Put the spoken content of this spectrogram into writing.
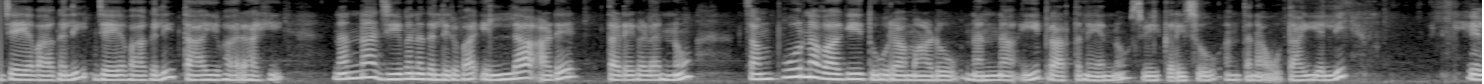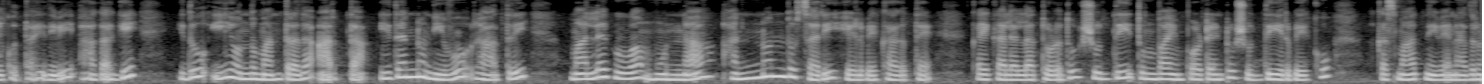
ಜಯವಾಗಲಿ ಜಯವಾಗಲಿ ತಾಯಿ ವಾರಾಹಿ. ನನ್ನ ಜೀವನದಲ್ಲಿರುವ ಎಲ್ಲ ಅಡೆ ತಡೆಗಳನ್ನು ಸಂಪೂರ್ಣವಾಗಿ ದೂರ ಮಾಡು. ನನ್ನ ಈ ಪ್ರಾರ್ಥನೆಯನ್ನು ಸ್ವೀಕರಿಸು ಅಂತ ನಾವು ತಾಯಿಯಲ್ಲಿ ಹೇಳ್ಕೊತಾ ಇದ್ದೀವಿ. ಹಾಗಾಗಿ ಇದು ಈ ಒಂದು ಮಂತ್ರದ ಅರ್ಥ. ಇದನ್ನು ನೀವು ರಾತ್ರಿ ಮಲಗುವ ಮುನ್ನ ಹನ್ನೊಂದು ಸರಿ ಹೇಳಬೇಕಾಗತ್ತೆ. ಕೈಕಾಲೆಲ್ಲ ತೊಳೆದು ಶುದ್ಧಿ ತುಂಬ ಇಂಪಾರ್ಟೆಂಟು, ಶುದ್ಧಿ ಇರಬೇಕು. ಅಕಸ್ಮಾತ್ ನೀವೇನಾದರೂ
